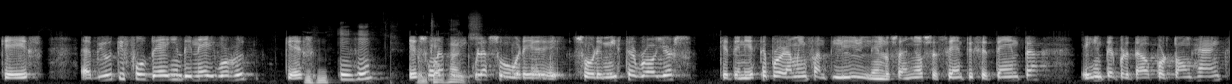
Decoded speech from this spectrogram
que es A Beautiful Day in the Neighborhood, que es, es una película sobre, sobre Mr. Rogers, que tenía este programa infantil en los años 60 y 70, es interpretado por Tom Hanks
